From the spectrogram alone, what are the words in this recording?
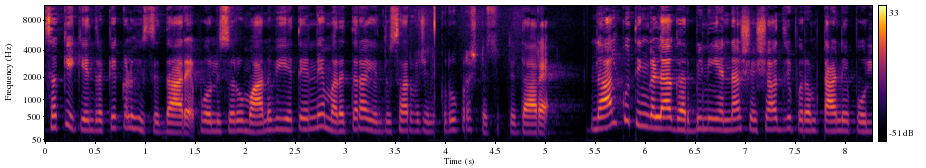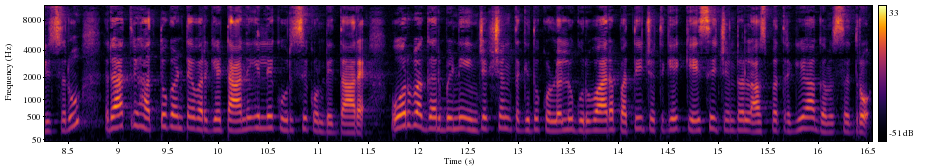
ಸಖಿ ಕೇಂದ್ರಕ್ಕೆ ಕಳುಹಿಸಿದ್ದಾರೆ. ಪೊಲೀಸರು ಮಾನವೀಯತೆಯನ್ನೇ ಮರೆತರ ಎಂದು ಸಾರ್ವಜನಿಕರು ಪ್ರಶ್ನಿಸುತ್ತಿದ್ದಾರೆ. ನಾಲ್ಕು ತಿಂಗಳ ಗರ್ಭಿಣಿಯನ್ನ ಶೇಷಾದ್ರಿಪುರಂ ಠಾಣೆ ಪೊಲೀಸರು ರಾತ್ರಿ ಹತ್ತು ಗಂಟೆವರೆಗೆ ಠಾಣೆಯಲ್ಲೇ ಕೂರಿಸಿಕೊಂಡಿದ್ದಾರೆ. ಓರ್ವ ಗರ್ಭಿಣಿ ಇಂಜೆಕ್ಷನ್ ತೆಗೆದುಕೊಳ್ಳಲು ಗುರುವಾರ ಪತಿ ಜೊತೆಗೆ ಕೆಸಿ ಜನರಲ್ ಆಸ್ಪತ್ರೆಗೆ ಆಗಮಿಸಿದ್ರು.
